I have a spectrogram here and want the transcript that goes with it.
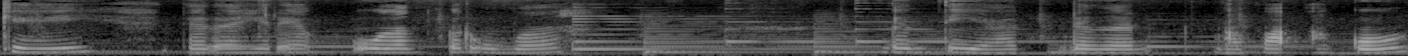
Oke, okay, dan akhirnya aku pulang ke rumah. Gantian dengan bapak aku.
